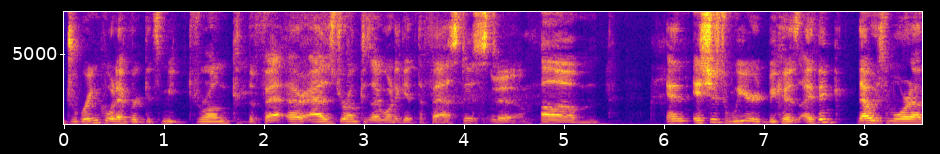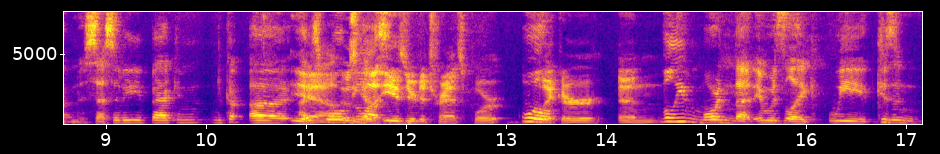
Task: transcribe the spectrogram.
drink whatever gets me drunk the fat or as drunk as I want to get the fastest. Yeah. Um, and it's just weird because I think that was more out of necessity back in uh, high Yeah, school. it was a lot easier to transport Well- liquor and Well, even more than that, it was like we because in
